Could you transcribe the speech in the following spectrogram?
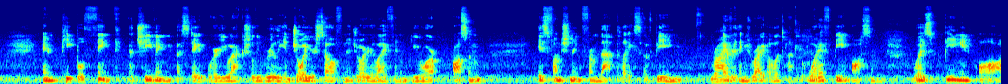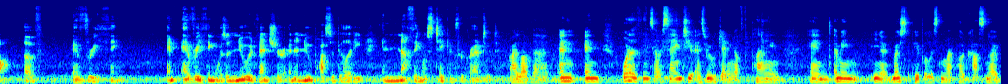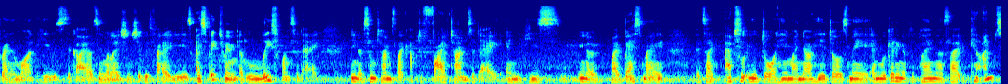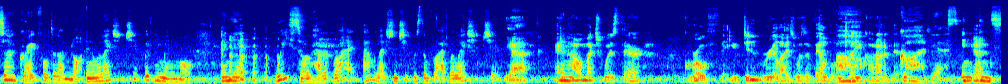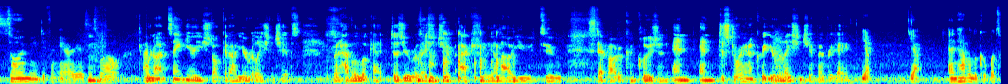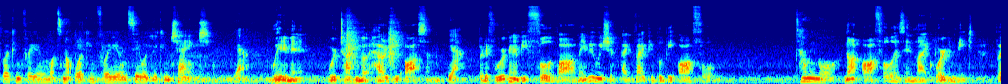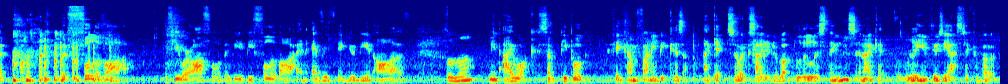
And people think achieving a state where you actually really enjoy yourself and enjoy your life and you are awesome is functioning from that place of being Right. everything's right all the time. But what if being awesome was being in awe of everything? And everything was a new adventure and a new possibility, and nothing was taken for granted. I love that. And and one of the things I was saying to you as we were getting off the plane, and I mean, you know, most of the people listening to my podcast know Brendon Watt. He was the guy I was in relationship with for eight years. I speak to him at least once a day. You know, sometimes like up to five times a day. And he's, you know, my best mate. It's like absolutely adore him. I know he adores me. And we're getting off the plane. And I was like, Can, I'm so grateful that I'm not in a relationship with him anymore. And yet, we so had it right. Our relationship was the right relationship. Yeah. And, And- how much was there growth that you didn't realize was available until you Oh, got out of it? God, yes, in Yeah. in so many different areas as Mm. well. We're not saying here you should all get out of your relationships, but have a look at does your relationship actually allow you to step out of conclusion and and destroy and uncreate your relationship every day? Yep. Yeah. And have a look at what's working for you and what's not working for you, and see what you can change. Yeah, Wait a minute, we're talking about how to be awesome, yeah. but if we're going to be full of awe, maybe we should invite people to be awful, Tell me more. not awful as in like organ meat, but but full of awe. If you were awful, maybe you'd be full of awe, and everything you'd be in awe of. Mm-hmm. I mean, I walk. Some people think I'm funny because I get so excited about the littlest things, and I get really enthusiastic about.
